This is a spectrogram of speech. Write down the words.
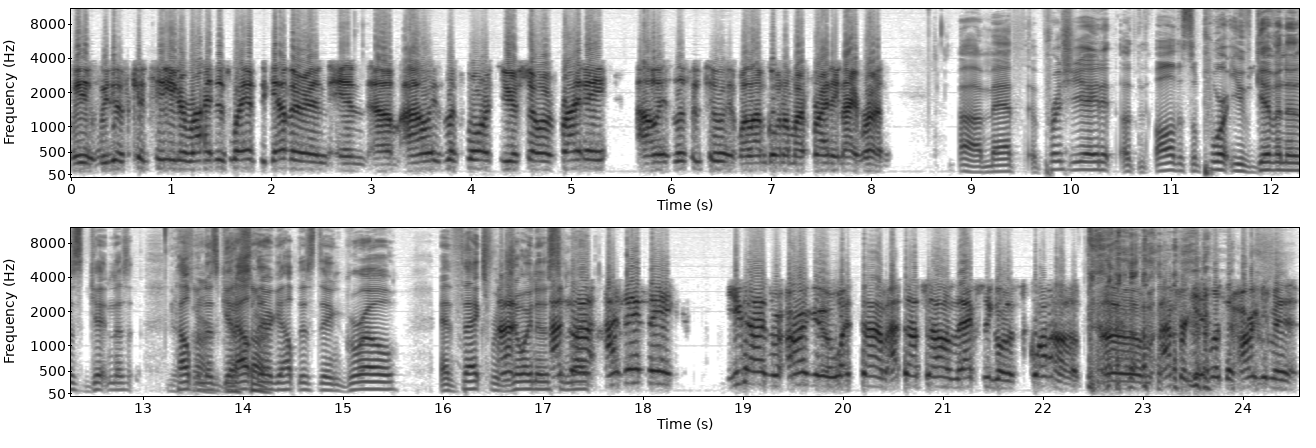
we we just continue to ride this wave together. And and um, I always look forward to your show on Friday. I always listen to it while I'm going on my Friday night run. Uh, man, appreciate it. Uh, all the support you've given us, getting us, helping sir. us get Yes, out sir. there, help this thing grow. And thanks for I- joining us I tonight. thought I did think you guys were arguing one time. I thought y'all was actually going to squab. Um, I forget what the argument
